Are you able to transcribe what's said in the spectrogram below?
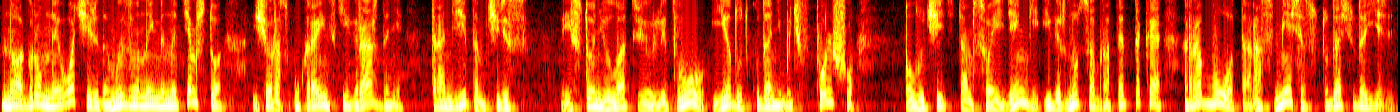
Но огромные очереди вызваны именно тем, что, еще раз, украинские граждане транзитом через Эстонию, Латвию, Литву едут куда-нибудь в Польшу, получить там свои деньги и вернуться обратно. Это такая работа, раз в месяц туда-сюда ездить.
